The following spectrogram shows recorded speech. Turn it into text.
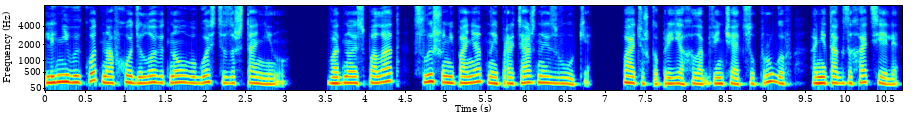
Ленивый кот на входе ловит нового гостя за штанину. В одной из палат слышу непонятные протяжные звуки. Батюшка приехал обвенчать супругов, они так захотели.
